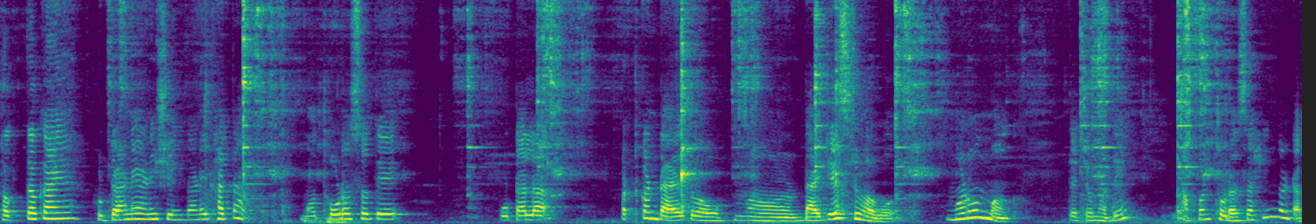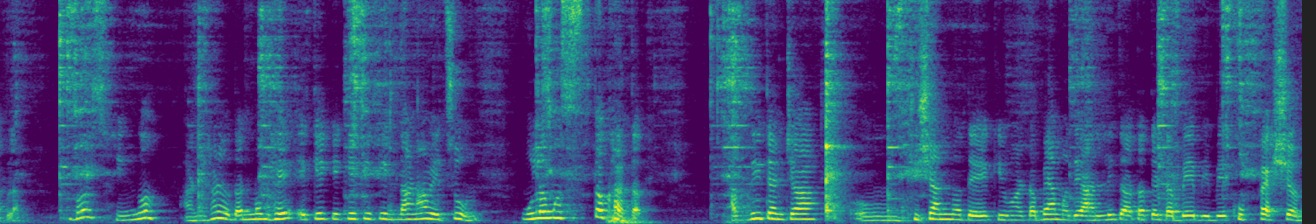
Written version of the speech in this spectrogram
फक्त काय फुटाणे आणि शेंगदाणे खातात मग थोडंसं ते पोटाला पटकन डायट व्हावं डायजेस्ट व्हावं. म्हणून मग त्याच्यामध्ये आपण थोडासा हिंग टाकला. बस हिंग आणि हळद. आणि मग हे एक एक एक एक एक एक दाणा वेचून मुलं मस्त खातात. अगदी त्यांच्या खिशांमध्ये किंवा डब्यामध्ये आणली तर आता ते डबे बिबे खूप फॅशन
